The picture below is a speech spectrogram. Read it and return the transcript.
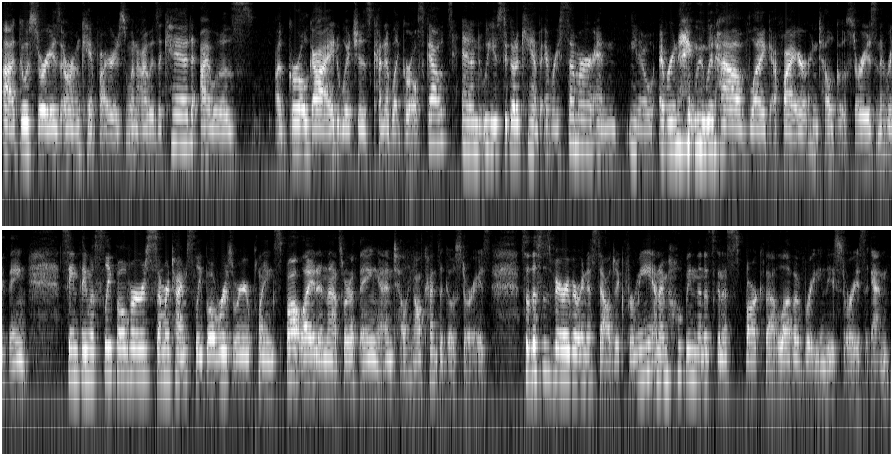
uh, ghost stories around campfires when I was a kid. I was a girl guide, which is kind of like Girl Scouts. And we used to go to camp every summer and, you know, every night we would have like a fire and tell ghost stories and everything. Same thing with sleepovers, summertime sleepovers where you're playing Spotlight and that sort of thing and telling all kinds of ghost stories. So this is very, very nostalgic for me and I'm hoping that it's going to spark that love of reading these stories again.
